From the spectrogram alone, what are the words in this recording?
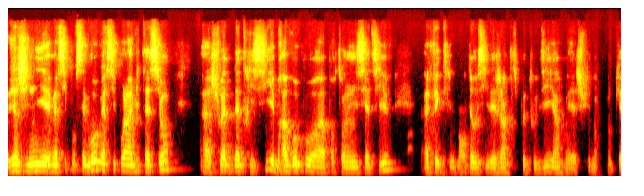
Virginie et merci pour ces mots, merci pour l'invitation. chouette d'être ici et bravo pour, pour ton initiative. Effectivement, tu as aussi déjà un petit peu tout dit, hein, mais je suis donc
